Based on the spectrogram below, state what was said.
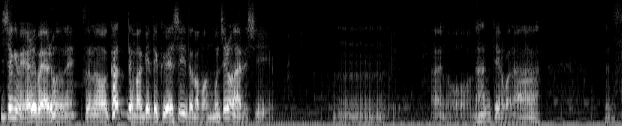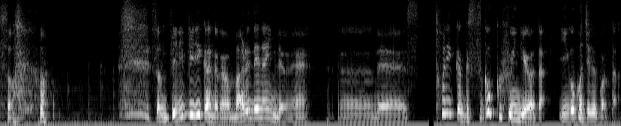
一生懸命やればやるほどねその勝って負けて悔しいとかももちろんあるしうんあのなんていうのかなそのそのピリピリ感とかがまるでないんだよね。うんでとにかくすごく雰囲気が良かった。居心地が良かった。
